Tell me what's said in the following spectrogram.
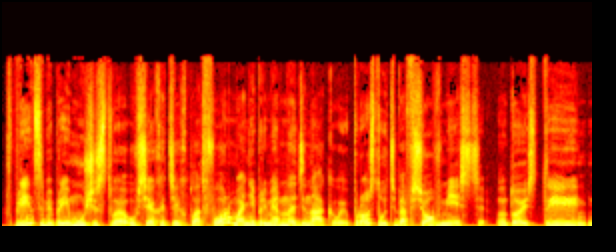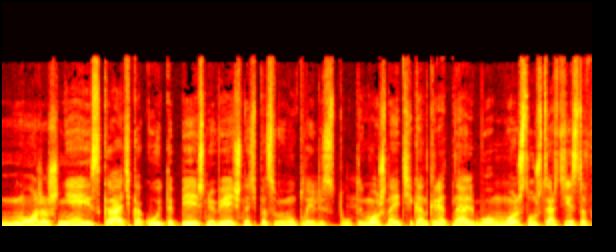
В принципе, преимущества у всех этих платформ, они примерно одинаковые. Просто у тебя все вместе. Ну, то есть ты можешь не искать какую-то песню вечность по своему плейлисту. Ты можешь найти конкретный альбом, можешь слушать артистов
